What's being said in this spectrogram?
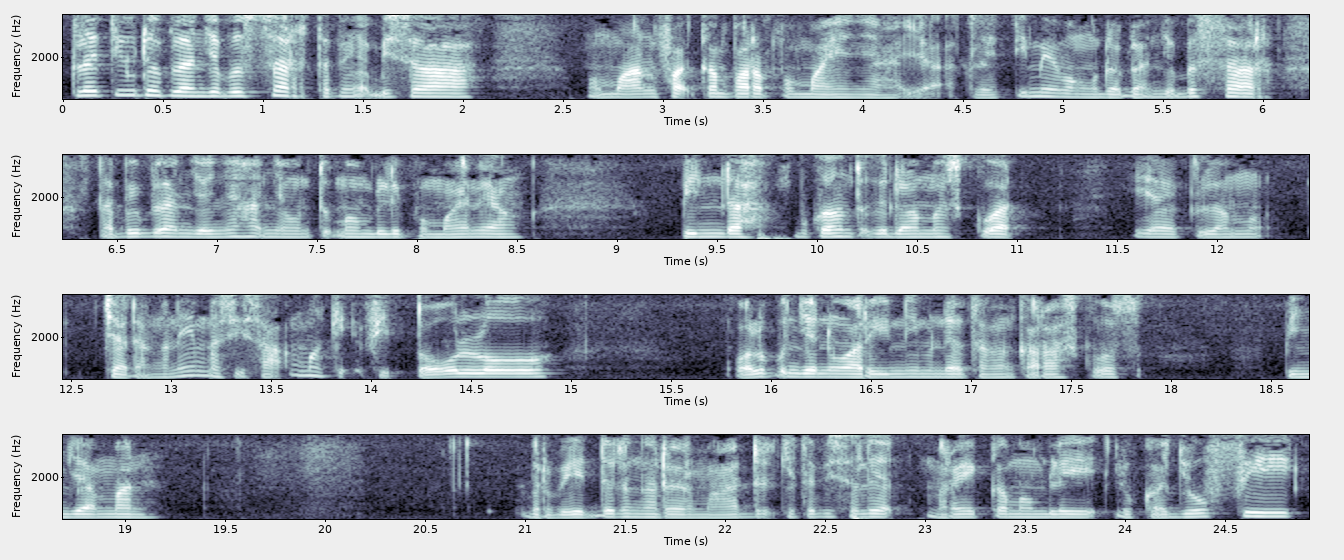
Atleti udah belanja besar tapi nggak bisa memanfaatkan para pemainnya. Ya Atleti memang udah belanja besar, tapi belanjanya hanya untuk membeli pemain yang pindah, bukan untuk ke dalam skuad. Ya ke dalam cadangannya masih sama kayak Vitolo. Walaupun Januari ini mendatangkan Carrasco pinjaman. Berbeda dengan Real Madrid, kita bisa lihat mereka membeli Luka Jovic,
